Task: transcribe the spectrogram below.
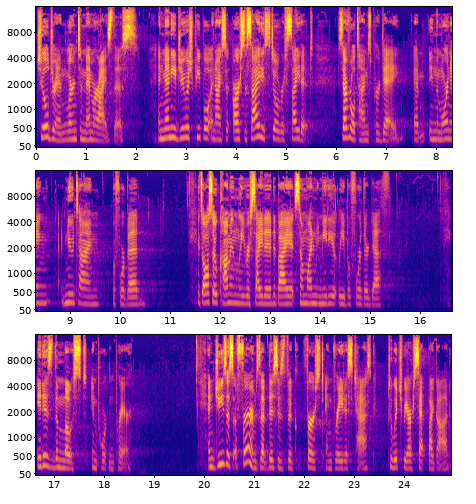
Children learn to memorize this and many Jewish people in our society still recite it several times per day in the morning, noon time, before bed. It's also commonly recited by someone immediately before their death. It is the most important prayer. And Jesus affirms that this is the first and greatest task to which we are set by God.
